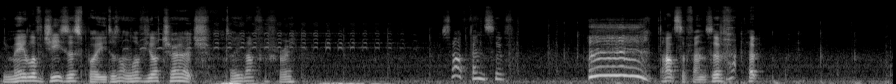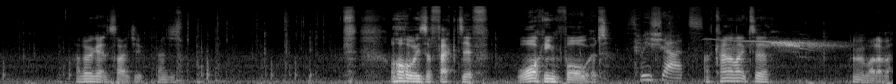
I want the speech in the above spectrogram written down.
You may love Jesus, but he doesn't love your church. I'll tell you that for free. Is that offensive? That's offensive. Yep. How do I get inside you? Can I just... Yeah. Always effective. Walking forward. Three shots. I'd kind of like to... oh, whatever.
